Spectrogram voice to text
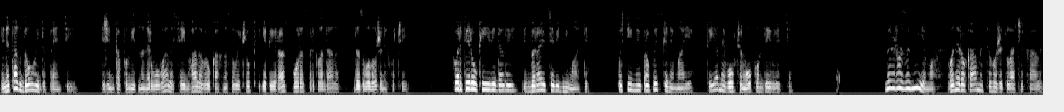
І не так довго й до пенсії. Жінка помітно нервувалася і бгала в руках носовичок, який раз по раз прикладала до зволожених очей. Квартиру в Києві дали і збираються віднімати. Постійної прописки немає, кияни вовчим оком дивляться. Ми ж розуміємо, вони роками цього житла чекали,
